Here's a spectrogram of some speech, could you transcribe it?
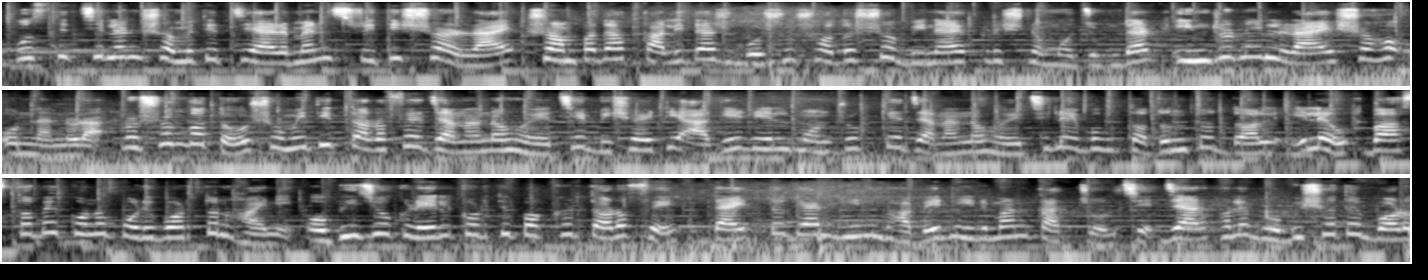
উপস্থিত ছিলেন সমিতির চেয়ারম্যান স্মৃতিশ্বর রায়, সম্পাদক কালিদাস বসু, সদস্য বিনায়ক কৃষ্ণ মজুমদার, ইন্দ্রনীল রায় সহ অন্যান্যরা। প্রসঙ্গত, সমিতির তরফে জানানো হয়েছে, বিষয়টি আগে রেল মন্ত্রককে জানানো হয়েছিল এবং তদন্ত দল এলেও বাস্তবে কোনো পরিবর্তন হয়নি। অভিযোগ রেল কর্তৃপক্ষের তরফে দায়িত্বজ্ঞানহীনভাবে নির্মাণ কাজ চলছে, যার ফলে ভবিষ্যতে বড়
